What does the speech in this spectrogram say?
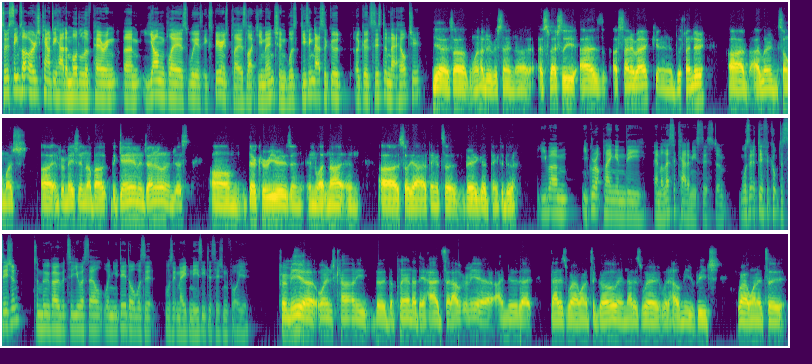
So it seems like Orange County had a model of pairing um, young players with experienced players, like you mentioned. Was do you think that's a good a good system that helped you? Yes, uh, one hundred percent. Uh, especially as a center back and a defender, uh, I learned so much uh, information about the game in general and just um, their careers and and whatnot. And uh, so yeah, I think it's a very good thing to do. You um you grew up playing in the MLS academy system. Was it a difficult decision to move over to USL when you did, or was it was it made an easy decision for you? For me, uh, Orange County, the the plan that they had set out for me, uh, I knew that that is where I wanted to go, and that is where it would help me reach where I wanted to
